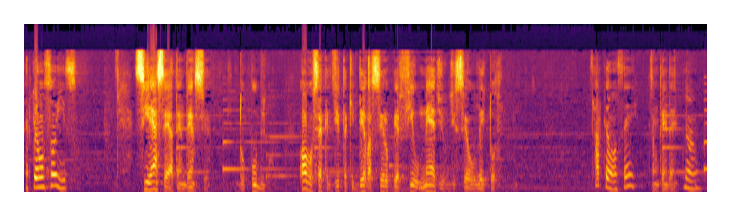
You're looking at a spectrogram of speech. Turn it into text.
É porque eu não sou isso. Se essa é a tendência do público, qual você acredita que deva ser o perfil médio de seu leitor? Sabe que eu não sei? Você não tem ideia? Não.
